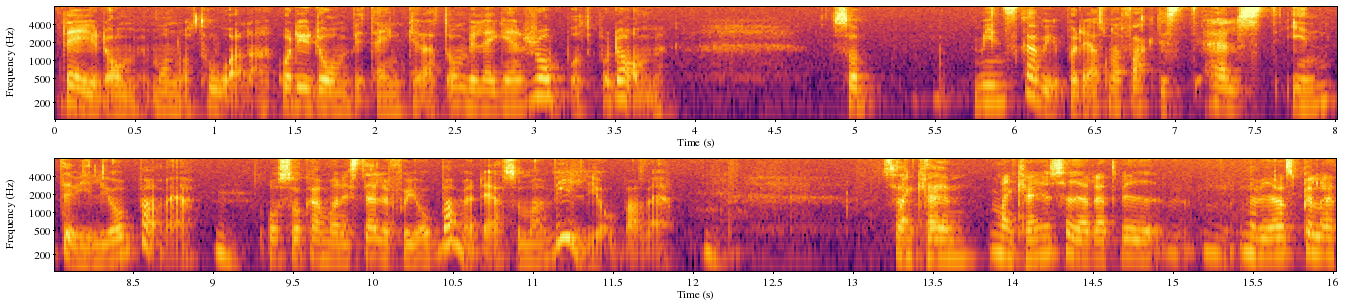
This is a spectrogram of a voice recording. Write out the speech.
Det är ju de monotona och det är de vi tänker att om vi lägger en robot på dem så minskar vi på det som man faktiskt helst inte vill jobba med. Och så kan man istället få jobba med det som man vill jobba med. Så man, att, kan, eh, man kan ju säga det att vi, när vi, har spelat,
